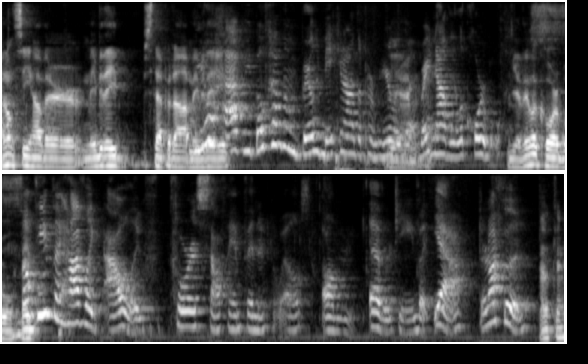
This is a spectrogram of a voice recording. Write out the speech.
don't see how they're. Maybe they step it up. Maybe we they. have. We both have them barely making out of the Premier League, Yeah. but right now they look horrible. Yeah, they look horrible. Some They- teams I have like out, like Forest, Southampton, and who else? Um, Everton. But yeah, they're not good. Okay,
